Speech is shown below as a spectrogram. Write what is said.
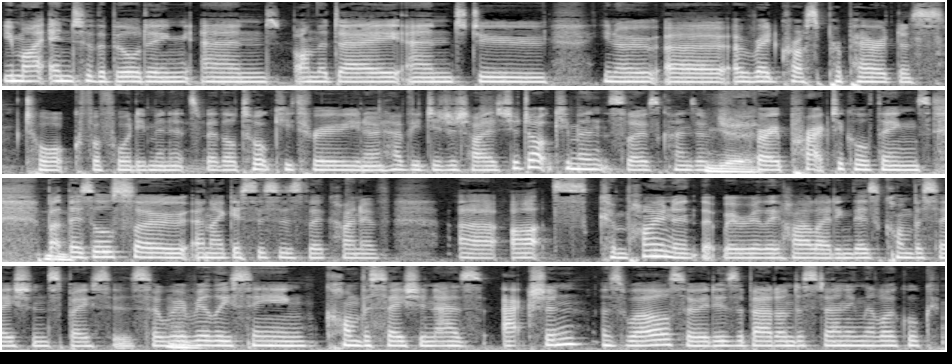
you might enter the building and on the day and do, you know, a, a Red Cross preparedness talk for 40 minutes where they'll talk you through, you know, have you digitized your documents, those kinds of Yeah. very practical things. But there's also, and I guess this is the kind of uh, arts component that we're really highlighting. There's conversation spaces. So we're Mm. really seeing conversation as action as well. So it is about understanding the local community.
